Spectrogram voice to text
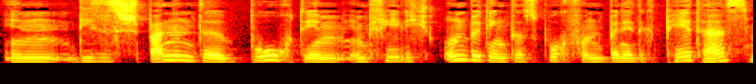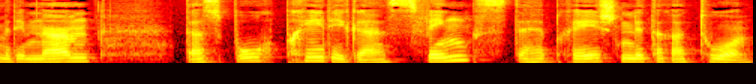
in dieses spannende Buch, dem empfehle ich unbedingt das Buch von Benedikt Peters mit dem Namen Das Buch Prediger, Sphinx der hebräischen Literatur.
